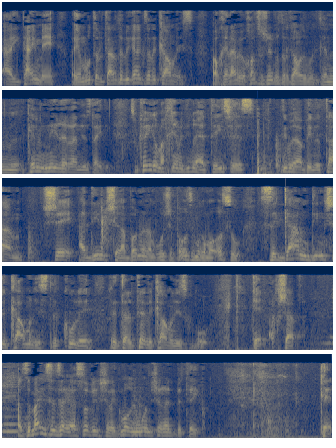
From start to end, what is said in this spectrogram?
הייתיימה, וימות על טלטה בגג זה לקלמס. וכן אבי בחוצר שני פרט לקלמס, כן נראה לניוס דייטי. אז הוא כרגע מכריע מדברי התייסס, דברי רבינו תם, שהדין שרבונן אמרו שפה זה מגמר אוסו, זה גם דין של קלמניס לכולה, לטלטל לקלמניס גמור. כן, עכשיו, אז מה יעשה זה היה הסופק של הגמור אם הוא נשארת בתיקו. כן,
